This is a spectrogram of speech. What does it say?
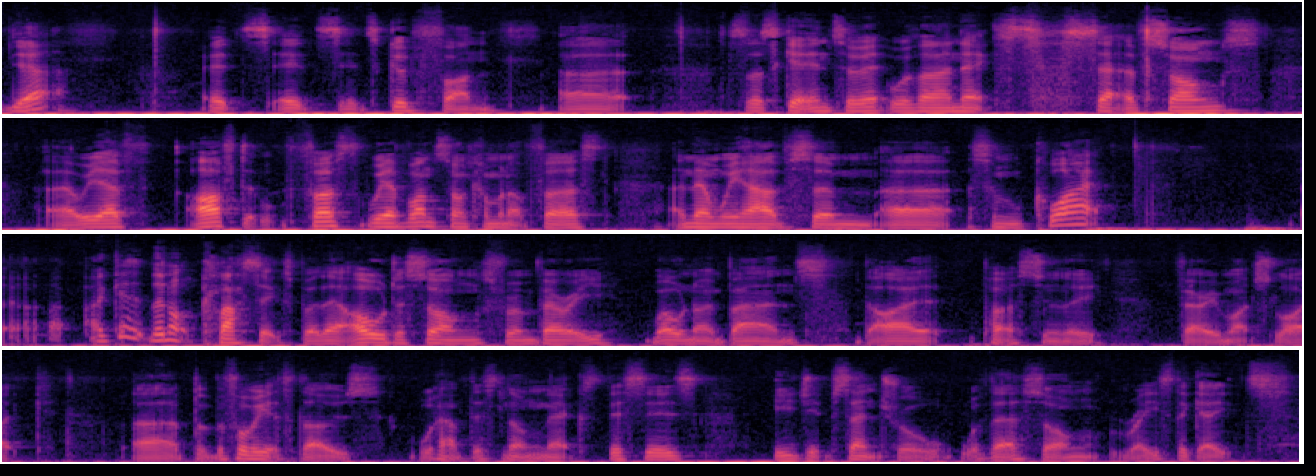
yeah, it's it's it's good fun. Uh, so let's get into it with our next set of songs. Uh, we have after first we have one song coming up first, and then we have some uh, some quite uh, I guess they're not classics, but they're older songs from very well-known bands that I personally very much like. Uh, but before we get to those, we'll have this song next. This is Egypt Central with their song "Raise the Gates."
